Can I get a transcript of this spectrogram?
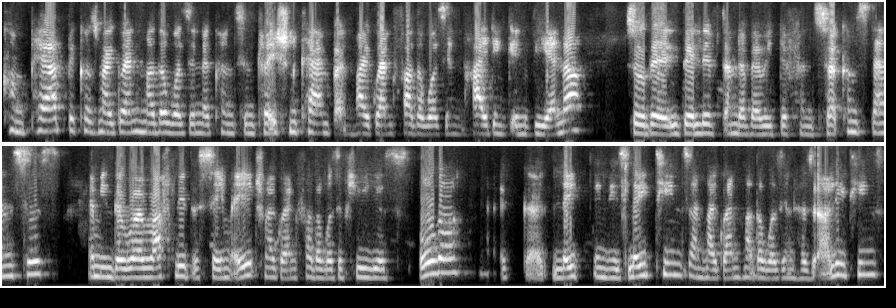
compared because my grandmother was in a concentration camp and my grandfather was in hiding in Vienna. So they, they lived under very different circumstances. I mean, they were roughly the same age. My grandfather was a few years older, uh, late in his late teens, and my grandmother was in his early teens.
